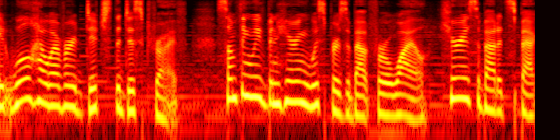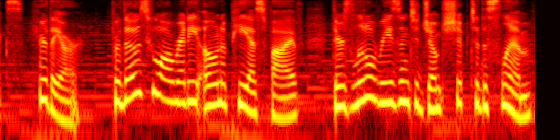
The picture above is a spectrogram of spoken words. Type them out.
it will, however, ditch the disk drive. Something we've been hearing whispers about for a while. Curious about its specs, here they are. For those who already own a PS5, there's little reason to jump ship to the Slim,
